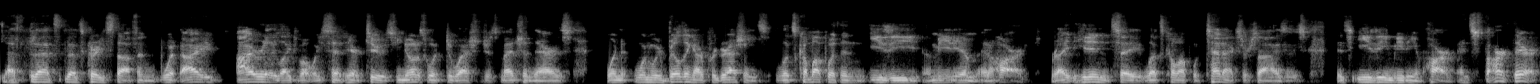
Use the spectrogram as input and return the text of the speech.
That's that's that's great stuff. And what I I really liked about what you said here too is you notice what Diwesh just mentioned there is when when we're building our progressions, let's come up with an easy, a medium, and a hard. Right? He didn't say let's come up with ten exercises. It's easy, medium, hard, and start there.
